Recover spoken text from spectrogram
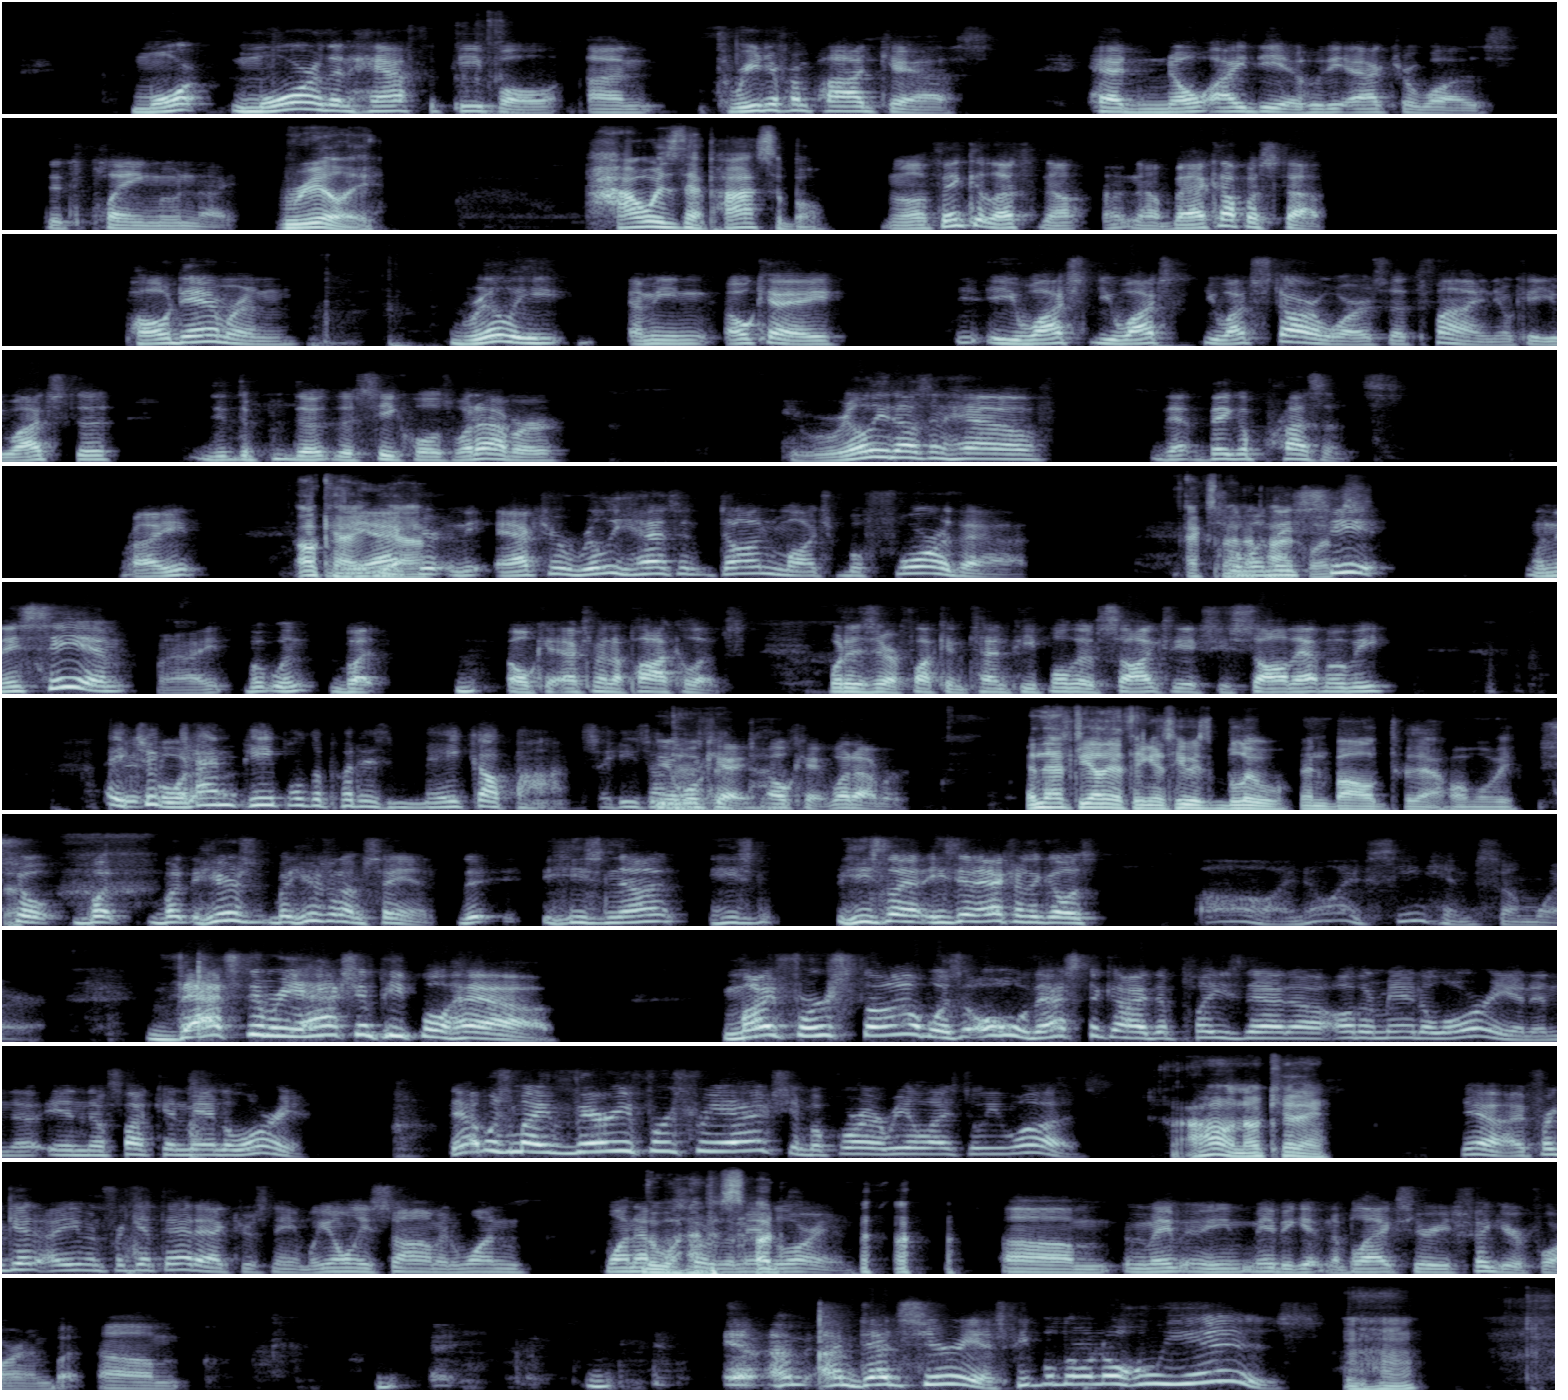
more more than half the people on three different podcasts had no idea who the actor was that's playing Moon Knight. Really? How is that possible? Well, think it. Let's now now back up a step. Poe Dameron, really. I mean, okay, you, you watch you watch you watch Star Wars. That's fine. Okay, you watch the the the, the, the sequels, whatever. He really doesn't have that big a presence, right? Okay, the yeah. actor and the actor really hasn't done much before that. X So Men when Apocalypse. they see when they see him, right? But when but okay, X Men Apocalypse. What is there? Fucking ten people that have saw actually saw that movie. It took What- 10 people to put his makeup on. So he's Yeah, okay, okay, whatever. And that's the other thing is he was blue and bald through that whole movie. So, So, but but here's but here's what I'm saying. He's not. He's he's that he's an actor that goes, oh, I know I've seen him somewhere. That's the reaction people have. My first thought was, oh, that's the guy that plays that uh, other Mandalorian in the in the fucking Mandalorian. That was my very first reaction before I realized who he was. oh, no kidding. Yeah, I forget. I even forget that actor's name. We only saw him in one one episode, one of The episode. Mandalorian. um, maybe maybe getting a Black Series figure for him, but um, I'm I'm dead serious. People don't know who he is. Mm-hmm.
